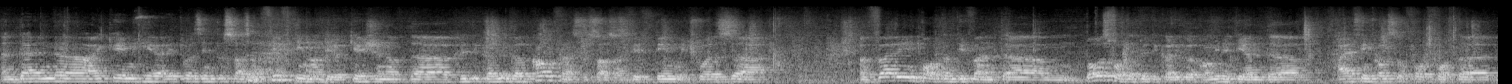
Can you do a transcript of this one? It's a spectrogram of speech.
And then uh, I came here, it was in 2015 on the occasion of the Critical Legal Conference 2015, which was uh, a very important event, um, both for the critical legal community and uh, I think also for, for the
